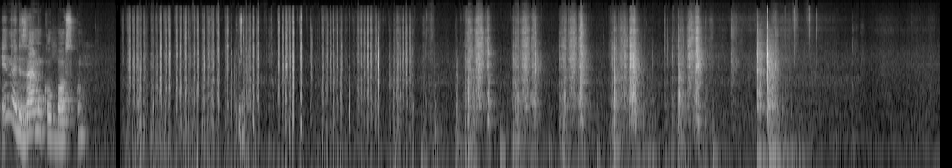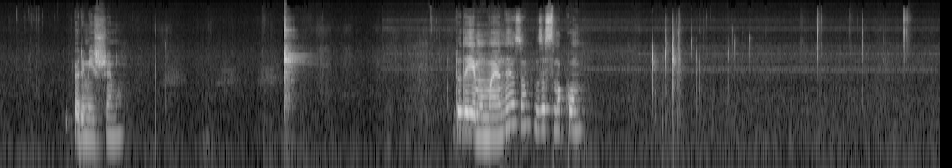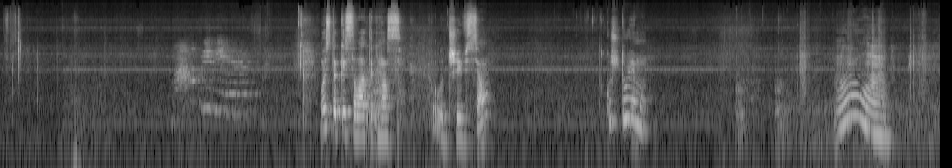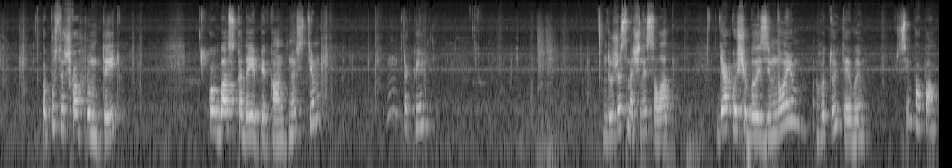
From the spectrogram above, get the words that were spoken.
І нарізаємо ковбаску. Перемішуємо. Додаємо майонезу за смаком. Ось такий салатик у нас получився. Куштуємо. М-м-м. Капусточка хрумтить. Ковбаска дає пікантності. Такий дуже смачний салат. Дякую, що були зі мною. Готуйте і ви. Всім па-па!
